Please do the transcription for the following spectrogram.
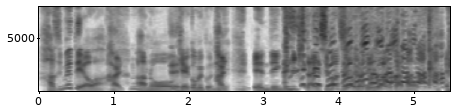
初めてやわ、はい。あの、ええ。ケイコミ君に、はい。エンディングに期待しましょうって言われたの。え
